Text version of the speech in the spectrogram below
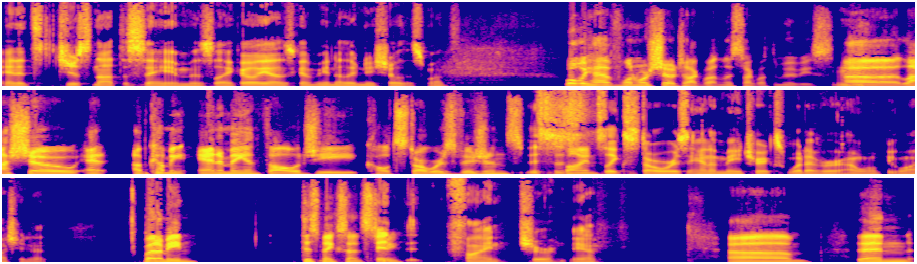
And it's just not the same as like, oh yeah, there's gonna be another new show this month. Well, we have one more show to talk about, and let's talk about the movies. Mhm. Uh, last show, an upcoming anime anthology called Star Wars Visions. This is fine, like Star Wars Animatrix, whatever. I won't be watching it. but I mean, this makes sense to me. It, it- fine, sure, yeah. Um, then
